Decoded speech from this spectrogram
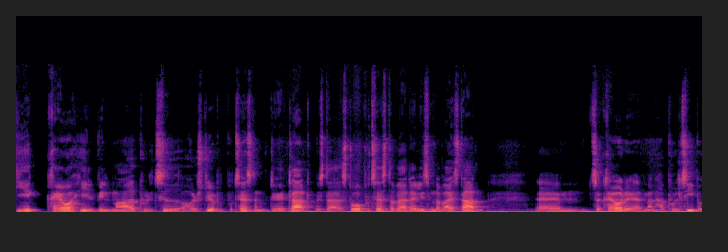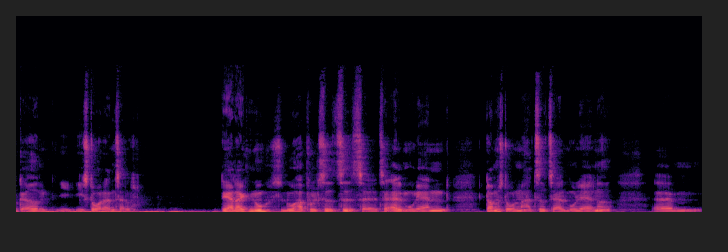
de ikke kræver helt vildt meget af politiet at holde styr på protesterne. Det er klart, hvis der er store protester hver dag, ligesom der var i starten, øh, så kræver det, at man har politi på gaden i, i stort antal. Det er der ikke nu, så nu har politiet tid til, til alt muligt andet. Domstolene har tid til alt muligt andet øhm,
